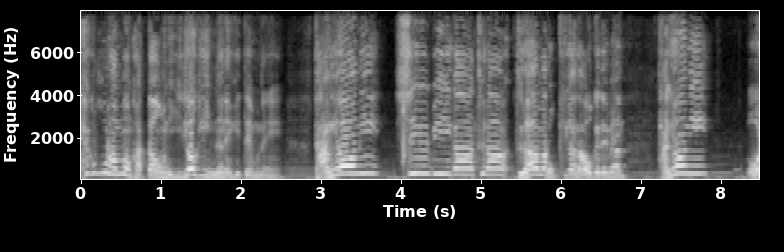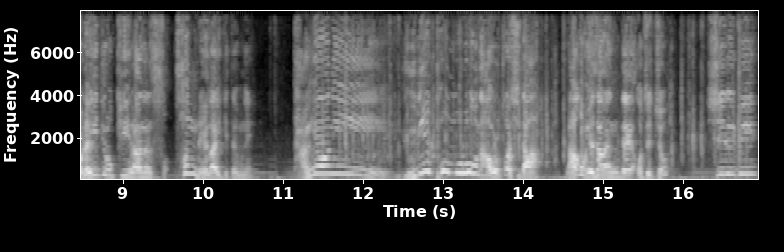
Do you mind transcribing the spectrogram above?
태국을 한번 갔다 온 이력이 있는 애기 때문에 당연히 실비가 트라, 드라마 로키가 나오게 되면 당연히 어, 레이디 로키라는 서- 선례가 있기 때문에 당연히 유니폼으로 나올 것이다 라고 예상했는데 어쨌죠? 실비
